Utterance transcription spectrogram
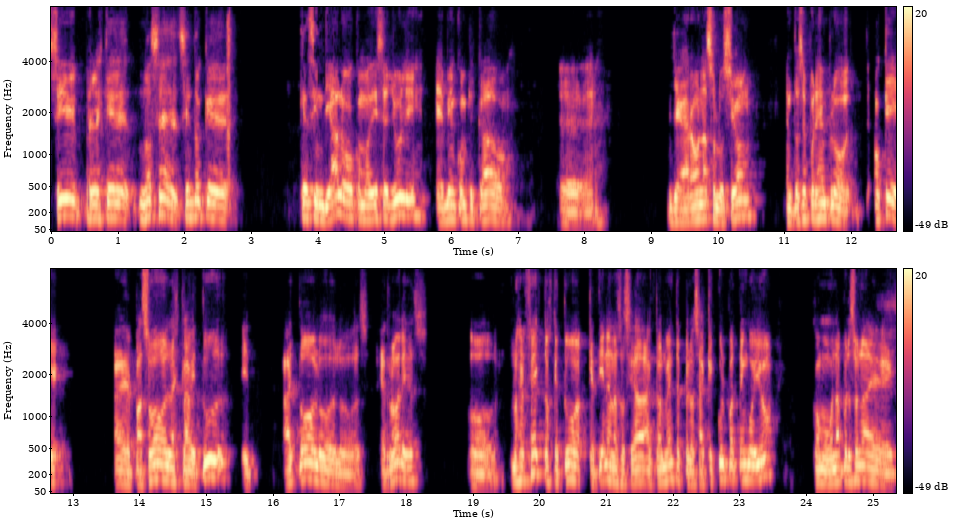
Sí, pero es que no sé, siento que que sin diálogo, como dice Julie, es bien complicado eh, llegar a una solución. Entonces, por ejemplo, ok, eh, pasó la esclavitud y hay todos los, errores o los efectos que, tuvo, que tiene la sociedad actualmente, pero o sea, ¿qué culpa tengo yo como una persona de,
